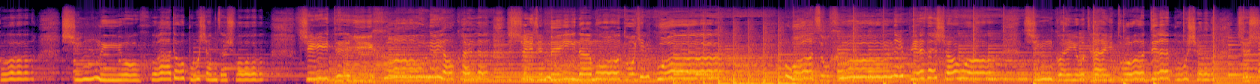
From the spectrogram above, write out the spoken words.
我，心里有话都不想再说。记得以后你要快乐，这世界没那么多因果。我走后你别再想我，尽管有太多的不舍，这是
